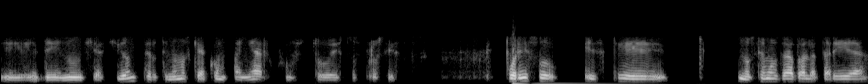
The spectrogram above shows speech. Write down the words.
eh, de enunciación, pero tenemos que acompañar justo estos procesos. Por eso es que nos hemos dado a la tarea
